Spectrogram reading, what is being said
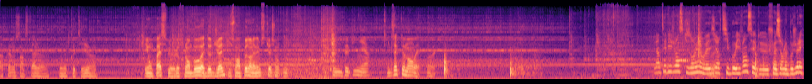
après on s'installe euh, de notre côté et on passe le, le flambeau à d'autres jeunes qui sont un peu dans la même situation que nous. C'est une pépinière. Exactement, ouais. ouais, L'intelligence qu'ils ont eu, on va dire, Thibaut Yvan, c'est de choisir le Beaujolais.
